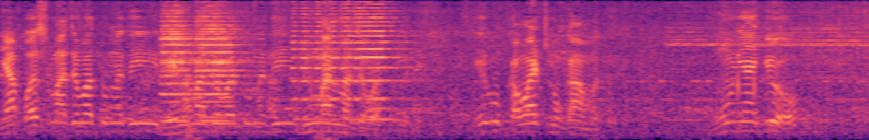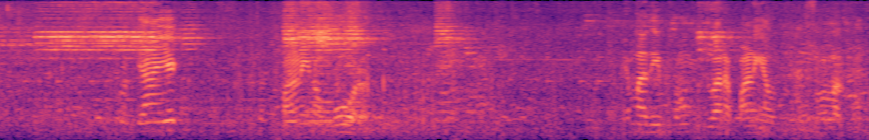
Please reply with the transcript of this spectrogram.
જ્યાં બસમાં જવાતું નથી, રેલમાં જવાતું નથી, વિમાનમાં જવાતું નથી. એવું કવાટનું કામ હતું. હું ત્યાં ગયો તો ત્યાં એક પાણીનો બોર હતો. એમાંથી પંપ દ્વારા પાણી આવતું હતું સોલર પંપ.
